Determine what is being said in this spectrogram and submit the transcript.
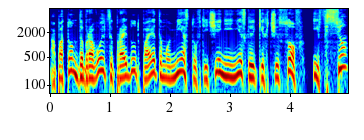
А потом добровольцы пройдут по этому месту в течение нескольких часов. И все?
